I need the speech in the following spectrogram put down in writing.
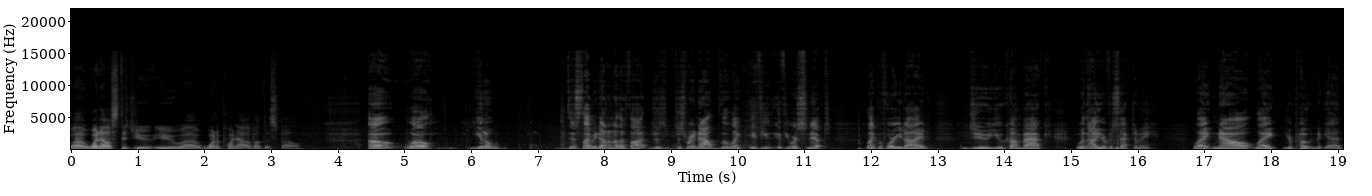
uh, what else did you you uh, want to point out about this spell? Oh well, you know, this led me down another thought. Just just right now, the, like if you if you were snipped, like before you died, do you come back without your vasectomy? Like now, like you're potent again.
